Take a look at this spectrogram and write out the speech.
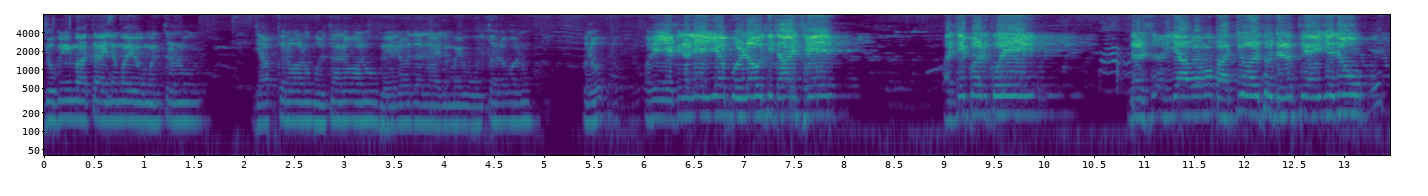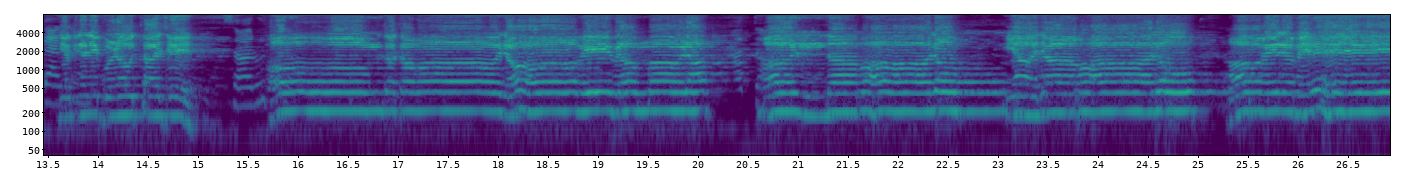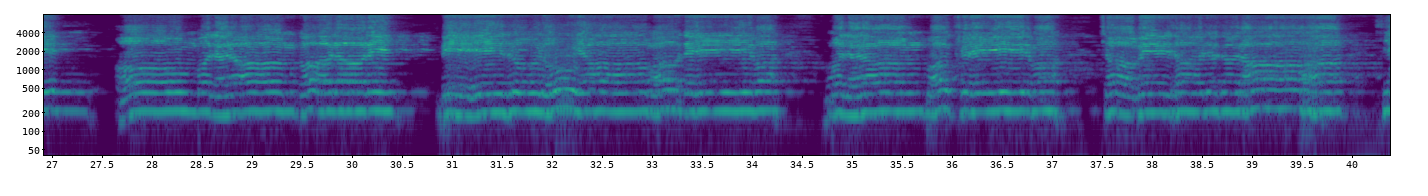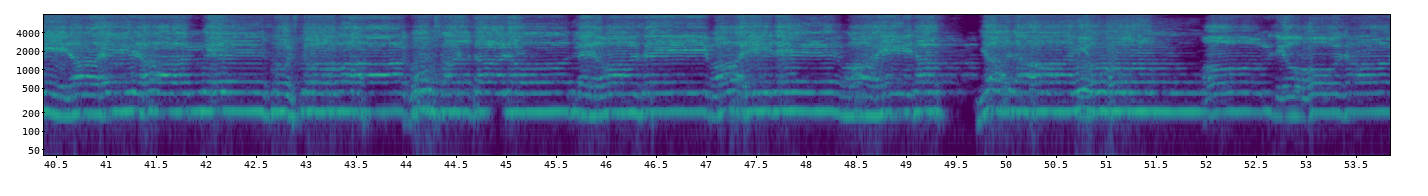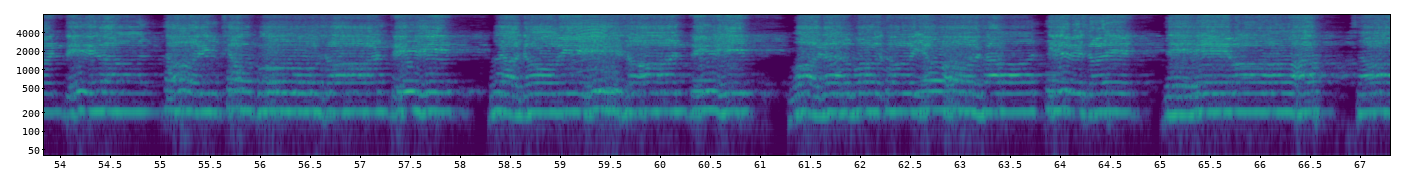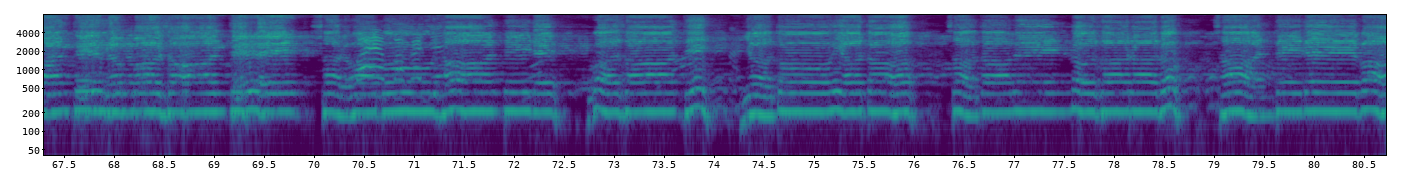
જોગણી માતા એનામાં એવા મંત્રનું જાપ કરવાનું બોલતા રહેવાનું ભૈરવ દાદા એનામાં એવું બોલતા રહેવાનું. બરોબર હવે યજ્ઞની અહીંયા પૂર્ણાવતી થાય છે. હજી પણ કોઈ દર્શન અહીંયા આવવામાં બાકી હોય તો ઝડપથી આવી જજો. યજ્ઞની પૂર્ણાવતી છે. ઓમ દતવાજાભિ બ્રહ્મણા અંદમાલો યજમાલો Om Balaram Kalari Viduruyama Deva Balaram Bakshirva Chave Sajadara Sirahe Range Sushtova Gusantara Devase Vahide Vahidam Yadayo Om Lyo यतः सतवेन्दु शरदो शान्तिदेवः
